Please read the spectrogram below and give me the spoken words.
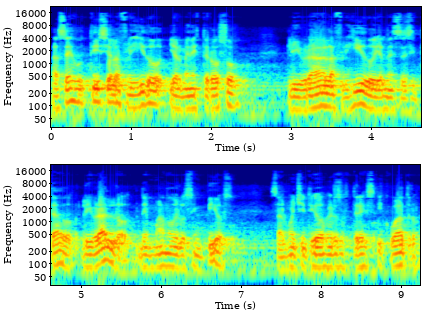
Hace justicia al afligido y al menesteroso. Libra al afligido y al necesitado. Librarlo de mano de los impíos. Salmo 82, versos 3 y 4.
